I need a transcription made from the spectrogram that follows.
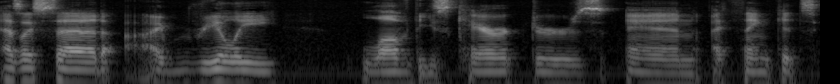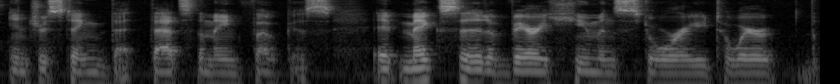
as I said, I really love these characters and I think it's interesting that that's the main focus. It makes it a very human story to where the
